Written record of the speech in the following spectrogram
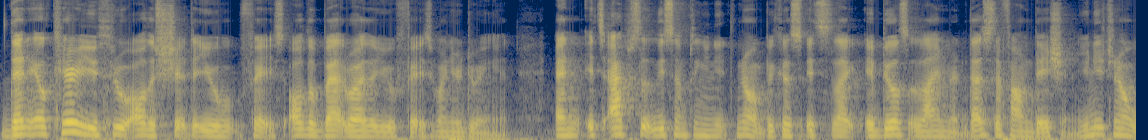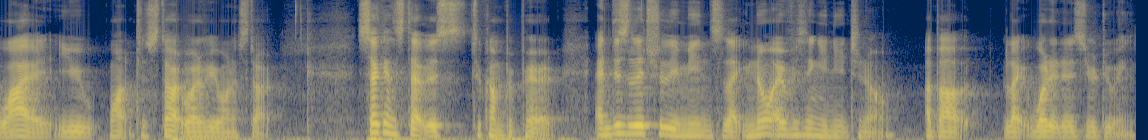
then it'll carry you through all the shit that you face all the bad weather you face when you're doing it and it's absolutely something you need to know because it's like it builds alignment. That's the foundation. You need to know why you want to start whatever you want to start. Second step is to come prepared. And this literally means like know everything you need to know about like what it is you're doing.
